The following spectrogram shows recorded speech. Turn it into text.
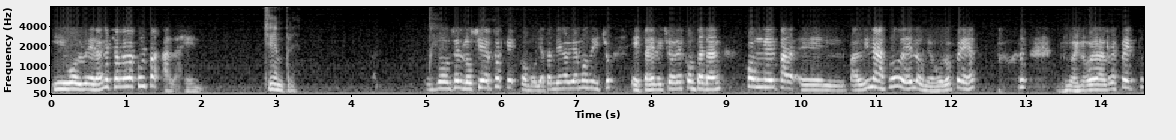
Y volverán a echarle la culpa a la gente. Siempre. Entonces, lo cierto es que, como ya también habíamos dicho, estas elecciones contarán con el, el padrinazgo de la Unión Europea, no hay novedad al respecto.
